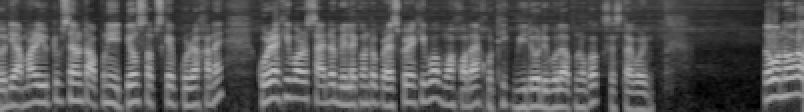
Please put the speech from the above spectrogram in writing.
যদি আমাৰ ইউটিউব চেনেলটো আপুনি এতিয়াও ছাবস্ক্ৰাইব কৰি ৰখা নাই কৰি ৰাখিব আৰু ছাইডৰ বেল আইকনটো প্ৰেছ কৰি ৰাখিব। মই সদায় সঠিক ভিডিঅ' দিবলৈ আপোনালোকক চেষ্টা কৰিম। তো বন্ধুসকল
